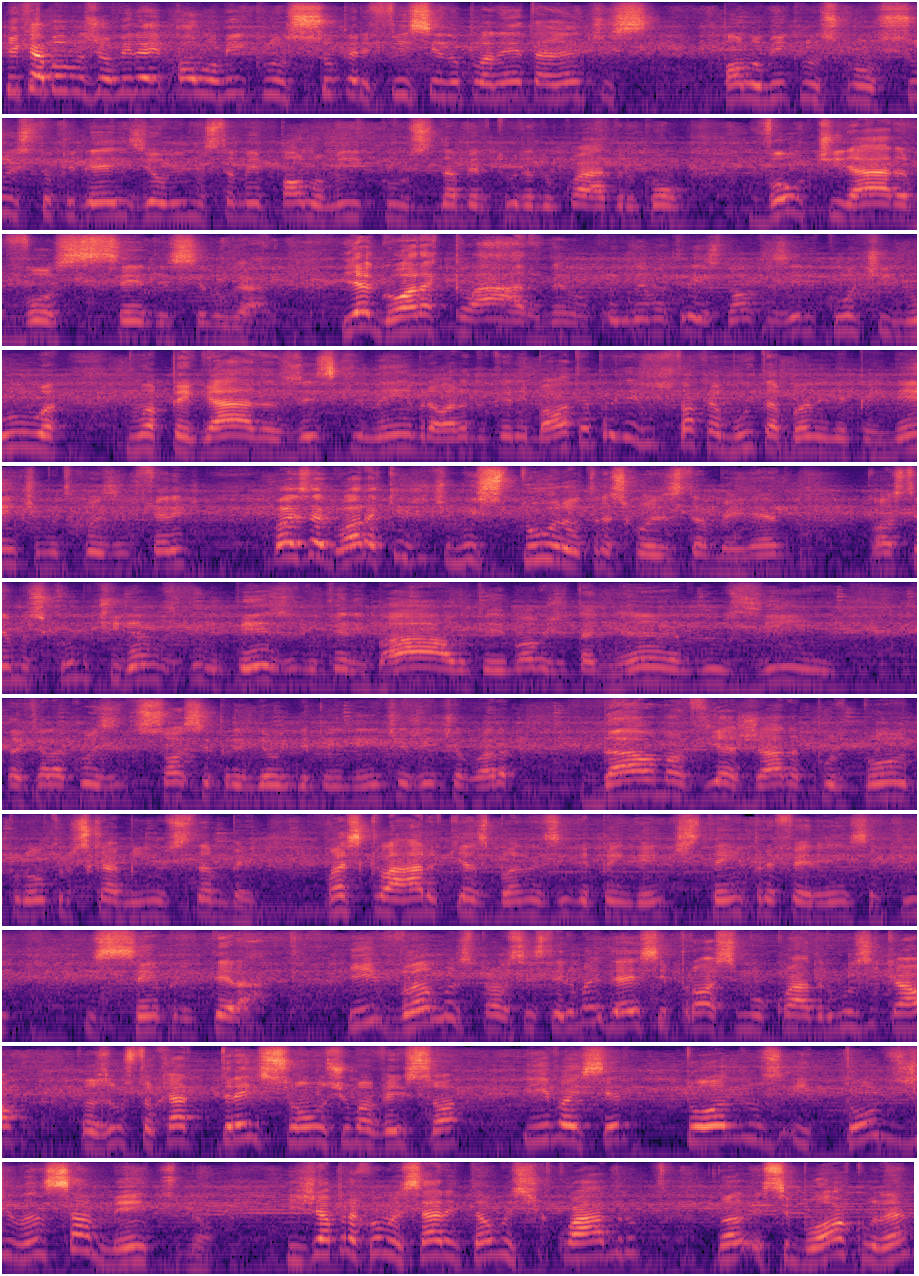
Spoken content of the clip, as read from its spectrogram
E acabamos de ouvir aí Paulo Miklos, Superfície do Planeta. Antes, Paulo Miklos com Sua Estupidez. E ouvimos também Paulo Miklos na abertura do quadro com Vou Tirar Você Desse Lugar. E agora, claro, né, o programa Três Notas ele continua numa pegada, às vezes que lembra a hora do canibal, até porque a gente toca muita banda independente, muita coisa diferente. Mas agora aqui a gente mistura outras coisas também, né? Nós temos como tiramos aquele peso do canibal, do canibal vegetariano, do zine, daquela coisa de só se prender ao independente, a gente agora dá uma viajada por, todo, por outros caminhos também. Mas claro que as bandas independentes têm preferência aqui e sempre terá. E vamos, para vocês terem uma ideia, esse próximo quadro musical, nós vamos tocar três sons de uma vez só e vai ser todos e todos de lançamentos, meu. E já para começar então este quadro, esse bloco, né?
